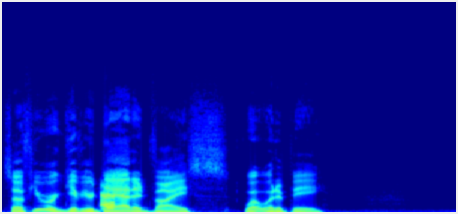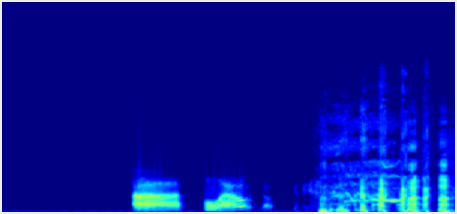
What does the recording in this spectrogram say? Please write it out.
So if you were to give your Uh, dad advice, what would it be? uh, pull out.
